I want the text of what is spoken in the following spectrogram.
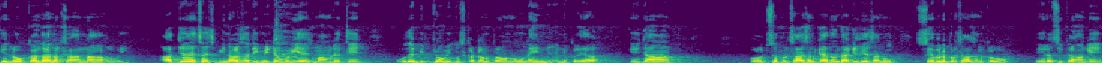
ਕਿ ਲੋਕਾਂ ਦਾ ਨੁਕਸਾਨ ਨਾ ਹੋਵੇ। ਅੱਜ ਐਸਐਸਪੀ ਨਾਲ ਸਾਡੀ ਮੀਟਿੰਗ ਹੋਈ ਹੈ ਇਸ ਮਾਮਲੇ ਤੇ। ਉਹਦੇ ਵਿੱਚੋਂ ਵੀ ਕੁਝ ਕੱਢਣ ਪਾਉਣ ਨੂੰ ਨਹੀਂ ਨਿਕਲਿਆ ਕਿ ਜਾਂ ਪੁਲਿਸ ਪ੍ਰਸ਼ਾਸਨ ਕਹਿ ਦਿੰਦਾ ਕਿ ਜੇ ਸਾਨੂੰ ਸਿਵਲ ਪ੍ਰਸ਼ਾਸਨ ਕਹੂ, ਫਿਰ ਅਸੀਂ ਕਹਾਂਗੇ,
